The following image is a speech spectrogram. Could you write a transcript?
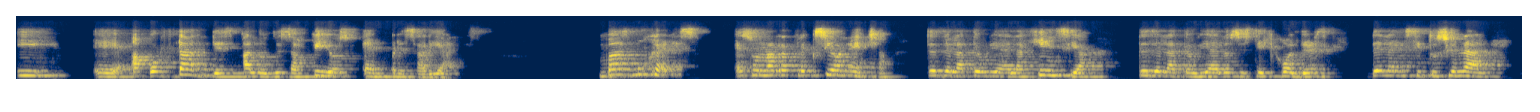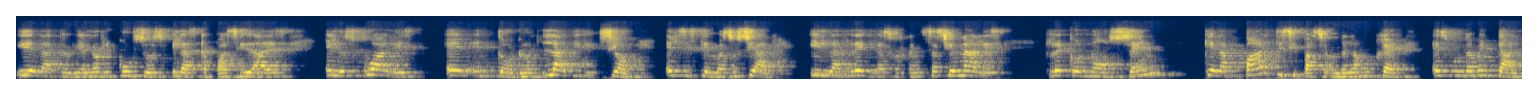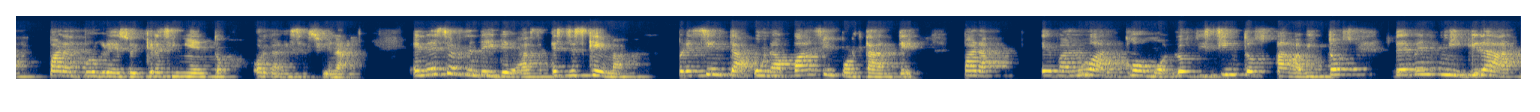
y eh, aportantes a los desafíos empresariales. Más mujeres es una reflexión hecha desde la teoría de la agencia, desde la teoría de los stakeholders, de la institucional y de la teoría de los recursos y las capacidades en los cuales el entorno, la dirección, el sistema social y las reglas organizacionales reconocen que la participación de la mujer es fundamental para el progreso y crecimiento organizacional. En ese orden de ideas, este esquema presenta un avance importante para evaluar cómo los distintos hábitos deben migrar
